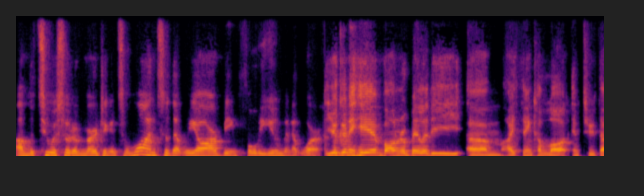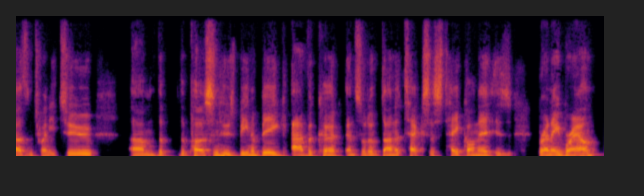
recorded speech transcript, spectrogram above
um, the two are sort of merging into one so that we are being fully human at work you're going to hear vulnerability um, i think a lot in 2022 um, the the person who's been a big advocate and sort of done a Texas take on it is Brene Brown.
